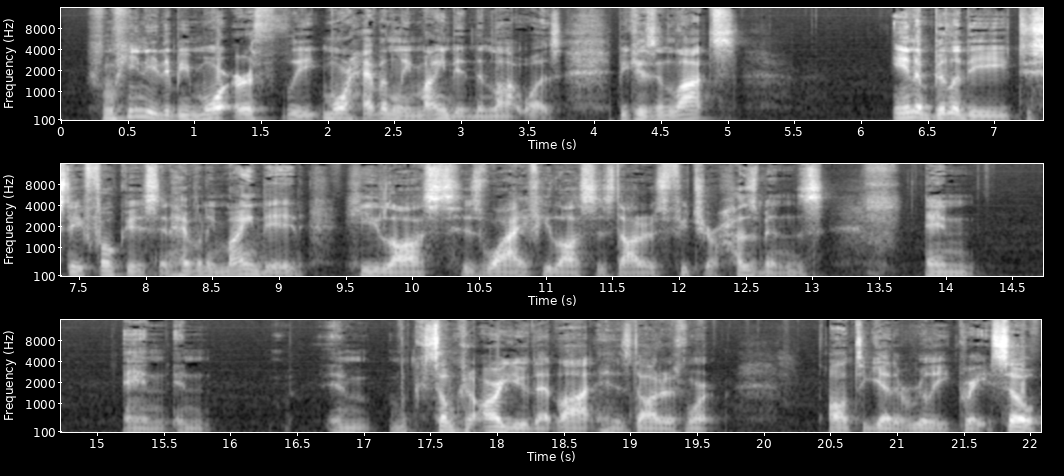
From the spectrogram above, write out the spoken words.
we need to be more earthly, more heavenly minded than Lot was, because in Lot's inability to stay focused and heavenly minded, he lost his wife, he lost his daughter's future husbands, and and and and some could argue that Lot and his daughters weren't altogether really great. So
